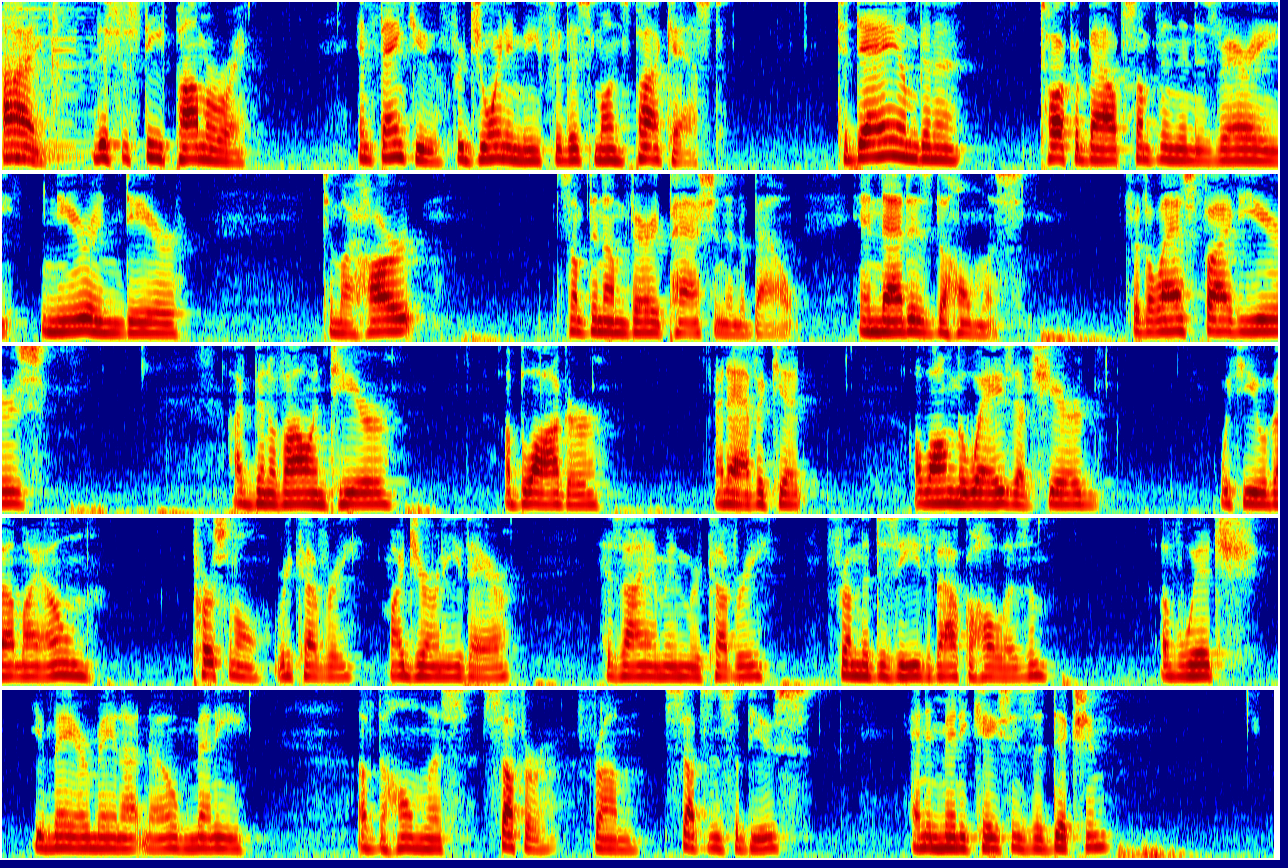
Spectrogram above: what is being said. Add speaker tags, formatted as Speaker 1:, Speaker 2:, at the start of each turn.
Speaker 1: Hi, this is Steve Pomeroy, and thank you for joining me for this month's podcast. Today I'm going to talk about something that is very near and dear to my heart, something I'm very passionate about, and that is the homeless. For the last five years, I've been a volunteer, a blogger, an advocate. Along the ways, I've shared with you about my own personal recovery, my journey there, as I am in recovery from the disease of alcoholism, of which you may or may not know many of the homeless suffer from substance abuse and, in many cases, addiction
